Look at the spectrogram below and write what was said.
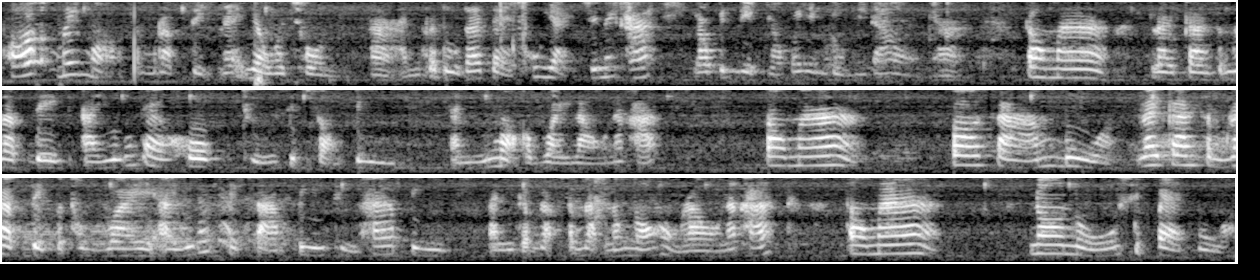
เพราะไม่เหมาะสำหรับเด็กและเยาวชน อ่า อันนี้ก็ดูได้แต่ผู้ใหญ่ใช่ไหมคะ เราเป็นเด็กเราก็ยังดูไม่ได้อ่าต่อมารายการสำหรับเด็กอายุตั้งแต่ 6 ถึง 12 ปี อันนี้เหมาะกับวัยเรานะคะ ต่อมาป .3 บวก รายการสำหรับเด็กปฐมวัยอายุตั้งแต่ 3 ปีถึง 5 ปี อันนี้สำหรับสำหรับน้องๆของเรานะคะ ต่อมานอหนู 18 บวก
